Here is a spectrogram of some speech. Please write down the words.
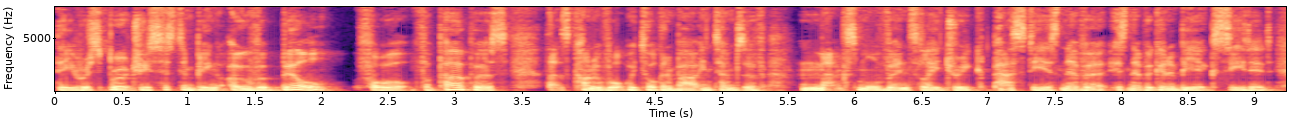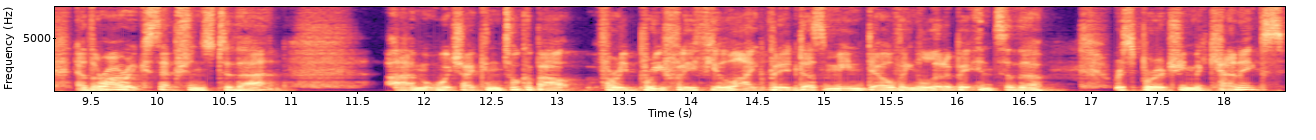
the respiratory system being overbuilt for for purpose that's kind of what we're talking about in terms of maximal ventilatory capacity is never is never going to be exceeded now there are exceptions to that um, which I can talk about very briefly if you like, but it doesn't mean delving a little bit into the respiratory mechanics,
